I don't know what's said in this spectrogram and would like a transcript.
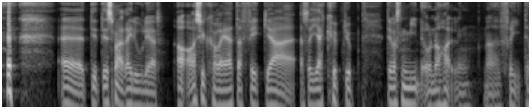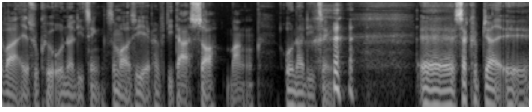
øh, det, det smager rigtig ulært. Og også i Korea, der fik jeg, altså jeg købte jo, det var sådan min underholdning, når jeg havde fri, det var, at jeg skulle købe underlige ting, som var også i Japan, fordi der er så mange underlige ting. øh, så købte jeg øh,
